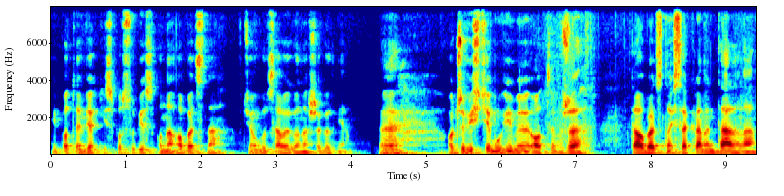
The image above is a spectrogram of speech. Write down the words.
i potem w jaki sposób jest ona obecna w ciągu całego naszego dnia. E, oczywiście mówimy o tym, że ta obecność sakramentalna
